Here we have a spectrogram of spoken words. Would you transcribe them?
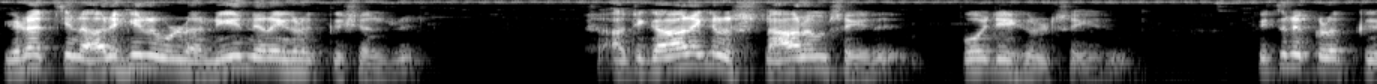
இடத்தின் அருகில் உள்ள நீர்நிலைகளுக்கு சென்று அதிகாலையில் ஸ்நானம் செய்து பூஜைகள் செய்து பித்திருக்களுக்கு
